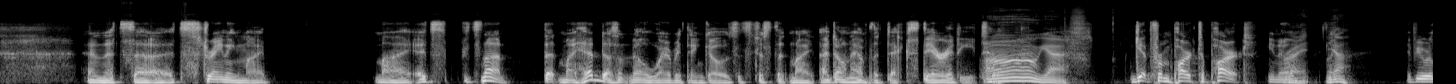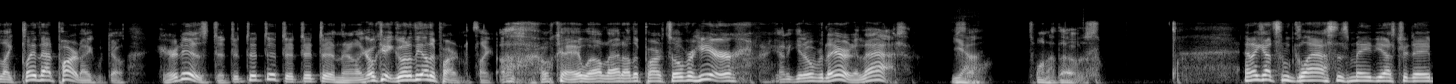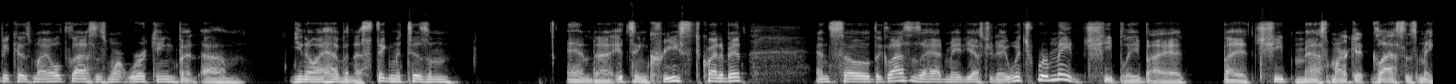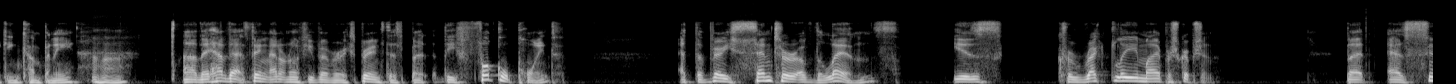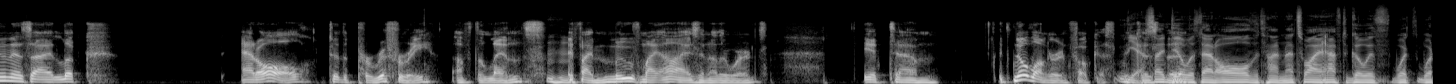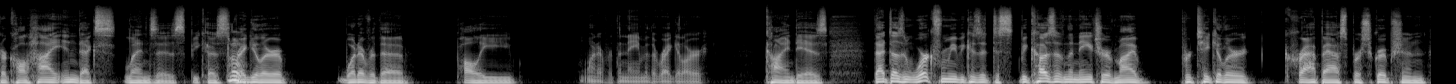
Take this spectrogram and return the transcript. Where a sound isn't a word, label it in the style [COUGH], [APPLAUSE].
and it's uh it's straining my my it's it's not that my head doesn't know where everything goes. It's just that my I don't have the dexterity to oh, yes. get from part to part, you know. Right. Like, yeah. if you were like play that part i would go here it is duh, duh, duh," and they're like okay go to the other part. And it's like oh okay well that other part's over here. I gotta get over there to that. Yeah. So, it's one of those. And i got some glasses made yesterday because my old glasses weren't working but um you know i have an astigmatism and uh, it's increased quite a bit. And so the glasses i had made yesterday which were made cheaply by a by a cheap mass market glasses making company Uh-huh. Uh, they have that thing. I don't know if you've ever experienced this, but the focal point at the very center of the lens is correctly my prescription. But as soon as I look at all to the periphery of the lens, Mhm. if I move my eyes, in other words, it um, it's no longer in focus. Yes, I the- deal with that all the time. That's why I have to go with what what are called high index lenses because Oh. regular whatever the poly whatever the name of the regular kind is, that doesn't work for me because it just because of the nature of my particular crap ass prescription.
